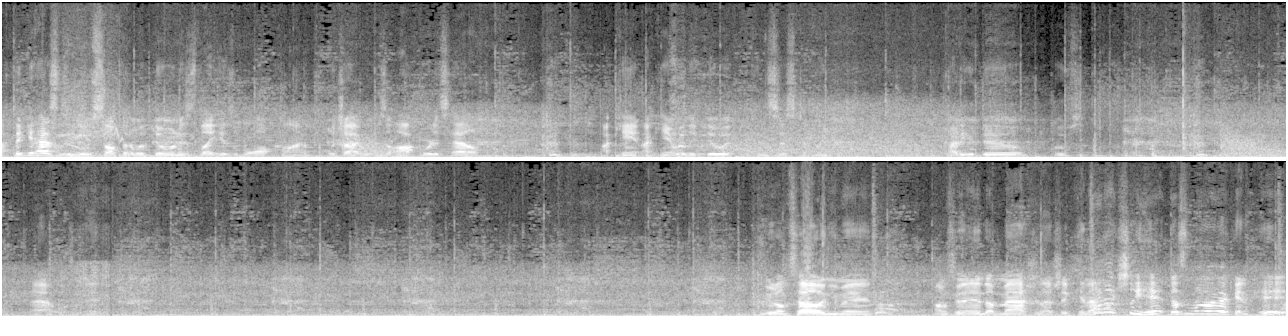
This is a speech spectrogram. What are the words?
I think it has to do something with doing his like his wall climb, which I, is awkward as hell. I can't I can't really do it consistently. How do you do? Oops. That wasn't it. Dude, I'm telling you, man. I'm just gonna end up mashing that shit. Can that actually hit? Doesn't look like I can hit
